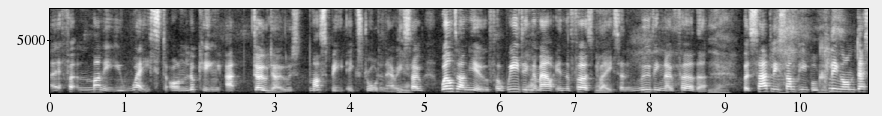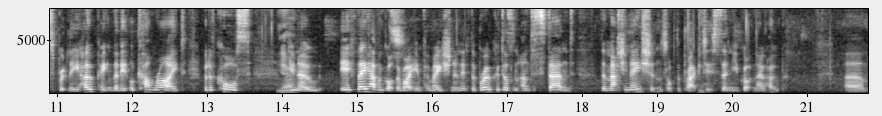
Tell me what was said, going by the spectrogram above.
effort, and money you waste on looking at dodos must be extraordinary. Yeah. So well done you for weeding Yeah. them out in the first place and moving no further. Yeah. But sadly, some people cling on desperately, hoping that it'll come right. But of course, Yeah. you know, if they haven't got the right information and if the broker doesn't understand the machinations of the practice, then you've got no hope. Um,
